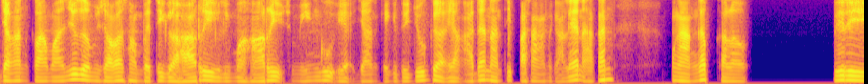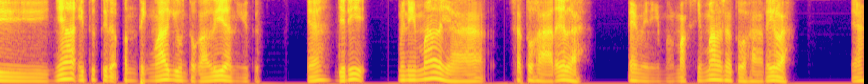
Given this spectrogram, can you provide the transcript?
jangan kelamaan juga misalkan sampai tiga hari lima hari seminggu ya jangan kayak gitu juga. Yang ada nanti pasangan kalian akan menganggap kalau dirinya itu tidak penting lagi untuk kalian gitu. Ya jadi minimal ya satu hari lah. Eh minimal maksimal satu hari lah ya.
